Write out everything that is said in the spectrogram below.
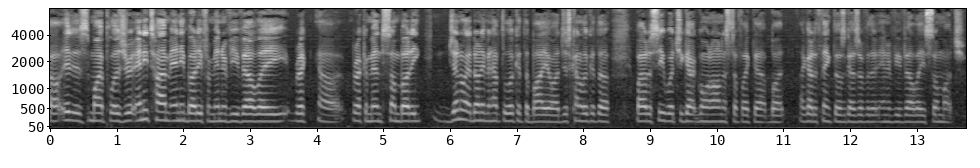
Uh, it is my pleasure. Anytime anybody from Interview Valet rec- uh, recommends somebody, generally I don't even have to look at the bio. I just kind of look at the bio to see what you got going on and stuff like that. But I got to thank those guys over there, Interview Valet, so much.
